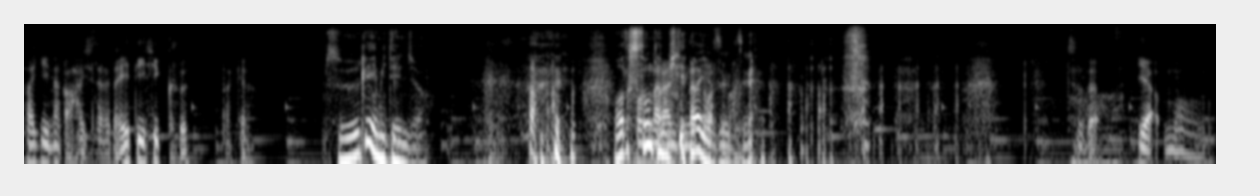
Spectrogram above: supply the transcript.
最近なんか配信された86だっけな？すげえ見てんじゃん。私 そんな見てないよ、全然。ちょっとあいや、もう、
